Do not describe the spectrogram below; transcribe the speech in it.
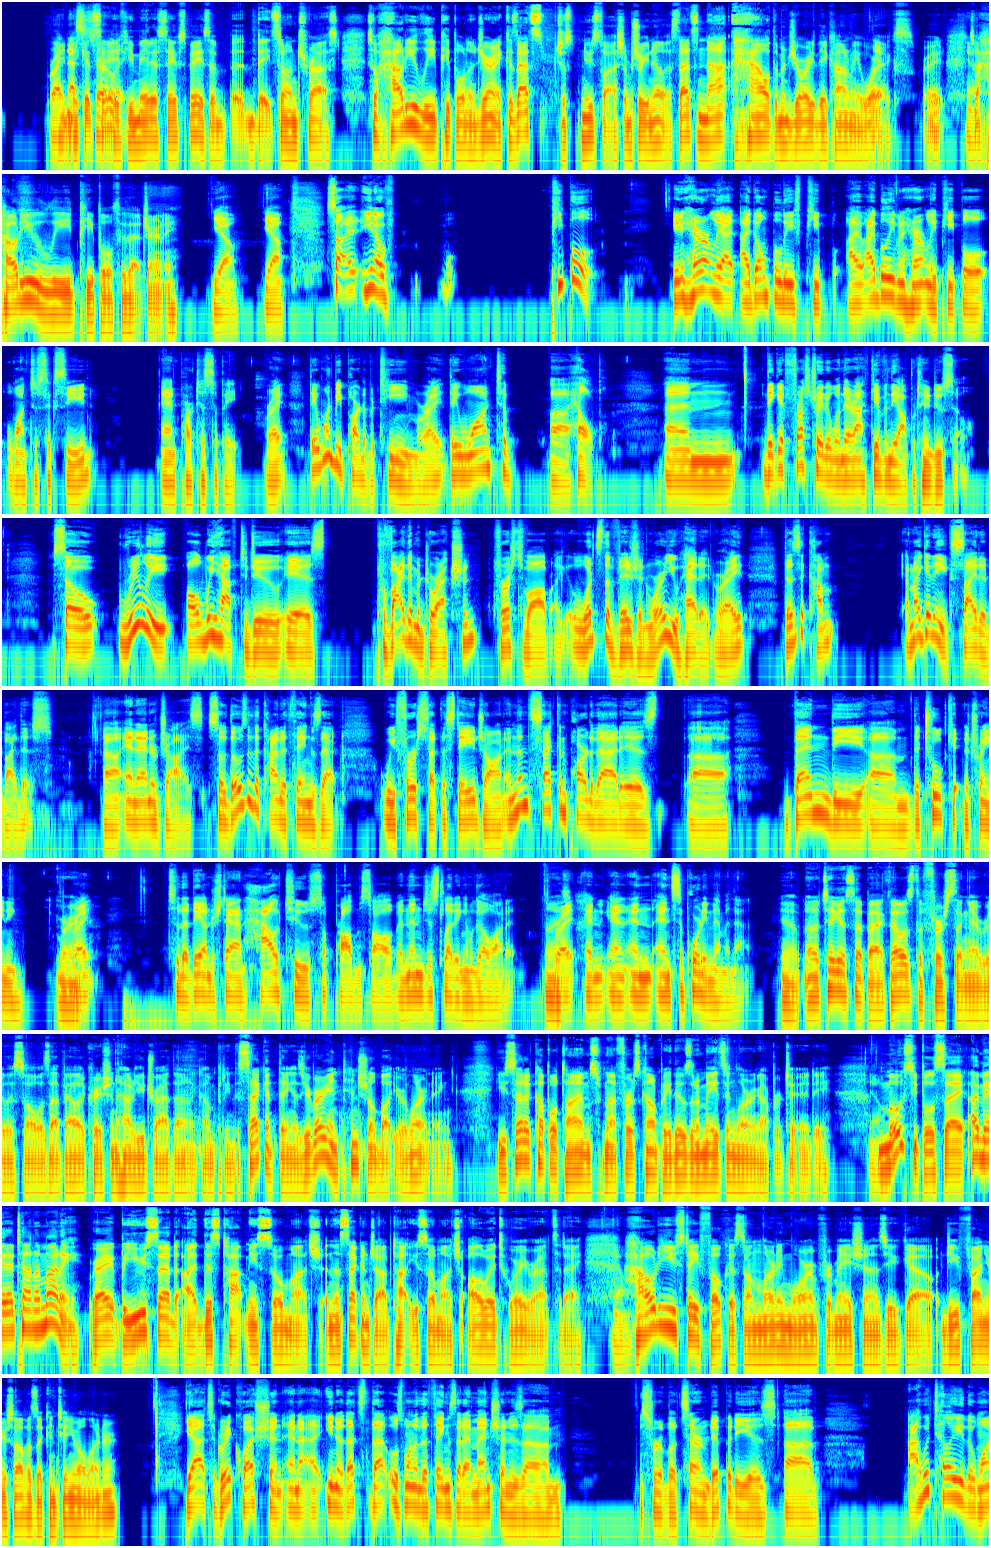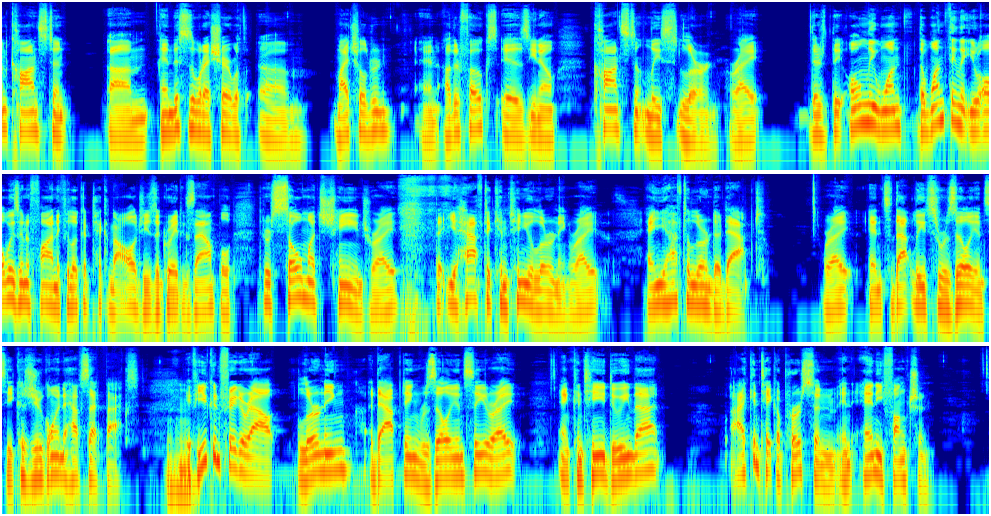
right? Make it safe. You made a safe space uh, based on trust. So how do you lead people on a journey? Because that's just newsflash. I'm sure you know this. That's not how the majority of the economy works, right? So how do you lead people through that journey? Yeah, yeah. So you know, people inherently, I, I don't believe people. I, I believe inherently people want to succeed and participate. Right? They want to be part of a team. Right? They want to uh, help. Um, they get frustrated when they're not given the opportunity to do so. So really, all we have to do is provide them a direction. First of all, like, what's the vision? Where are you headed? Right? Does it come? Am I getting excited by this uh, and energized? So those are the kind of things that we first set the stage on, and then the second part of that is uh, then the um, the toolkit and the training, Right. right? So that they understand how to problem solve, and then just letting them go on it, Nice. right? And, and and and supporting them in that. Yeah. Now to take a step back, that was the first thing I really saw was that value creation. How do you drive that in a company? The second thing is you're very intentional about your learning. You said a couple times from that first company there was an amazing learning opportunity. Yeah. Most people say I made a ton of money, right? But you said I, this taught me so much, and the second job taught you so much, all the way to where you're at today. Yeah. How do you stay focused on learning more information as you go? Do you find yourself as a continual learner? Yeah, it's a great question, and I, you know that's that was one of the things that I mentioned is um, sort of a serendipity is uh, I would tell you the one constant, um, and this is what I share with um, my children and other folks is you know constantly learn. Right? There's the only one, the one thing that you're always going to find if you look at technology is a great example. There's so much change, right, that you have to continue learning, right, and you have to learn to adapt, right, and so that leads to resiliency because you're going to have setbacks. If you can figure out learning, adapting, resiliency, right, and continue doing that, I can take a person in any function,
